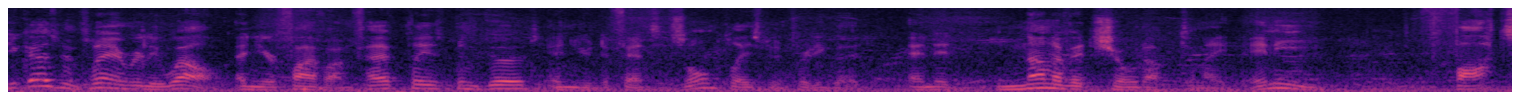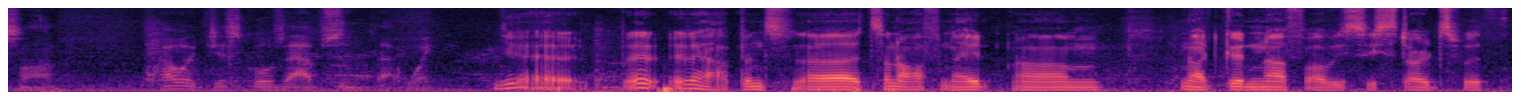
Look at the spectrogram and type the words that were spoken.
you guys been playing really well, and your five on five play's been good, and your defensive zone play's been pretty good, and it, none of it showed up tonight. Any thoughts on how it just goes absent that way? Yeah, it, it happens. Uh, it's an off night. Um, not good enough. Obviously, starts with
